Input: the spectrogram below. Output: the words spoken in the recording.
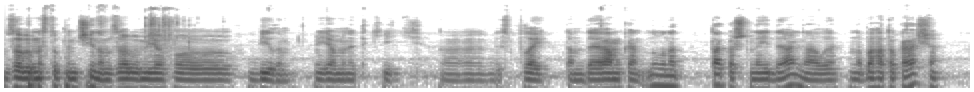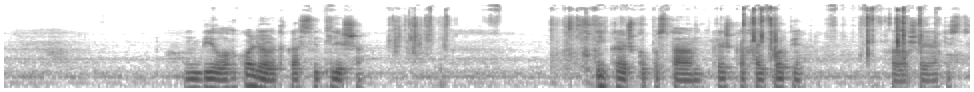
зробимо наступним чином, зробимо його білим. Є в мене такий е, дисплей, там де рамка, ну вона також не ідеальна, але набагато краща. Білого кольору, така світліша. І кришку поставимо. Кришка хайкопі. Хороша якість.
